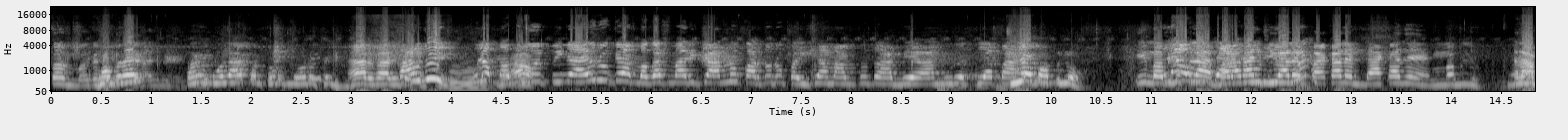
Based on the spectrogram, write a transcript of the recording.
પણ મગજ પણ થોડું મોડું થઈ હાર હાર કાળુજી, ઓલો મગનું પીને આવ્યું કે મગજમારી ચારનું કરતો તો પૈસા માંગતો તો આ બે આ મુરતિયા પા બબલો. ઈ મબલુ પેલા મકાન જીવાને પાકાને ડાકાને મબલુ અલા,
